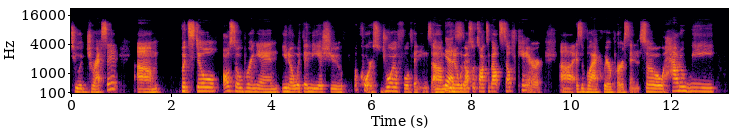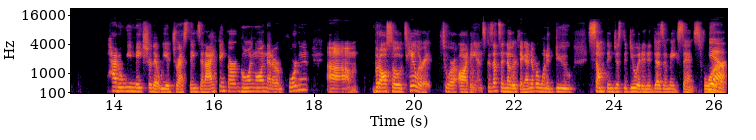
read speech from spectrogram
to address it. Um, but still also bring in, you know, within the issue, of course, joyful things. Um, yes. You know, we also talked about self care uh, as a Black queer person. So, how do we how do we make sure that we address things that I think are going on that are important, um, but also tailor it to our audience? Because that's another thing. I never want to do something just to do it and it doesn't make sense for yeah.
